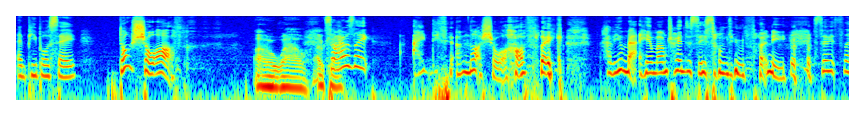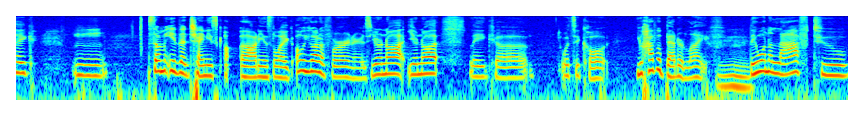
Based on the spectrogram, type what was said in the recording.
and people say, "Don't show off." Oh wow. Okay. So I was like, I I'm not show off. Like, have you met him? I'm trying to say something funny. so it's like, mm, some even Chinese co- audience like, oh, you got a foreigners. You're not. You're not like, uh, what's it called? You have a better life. Mm. They want to laugh to,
